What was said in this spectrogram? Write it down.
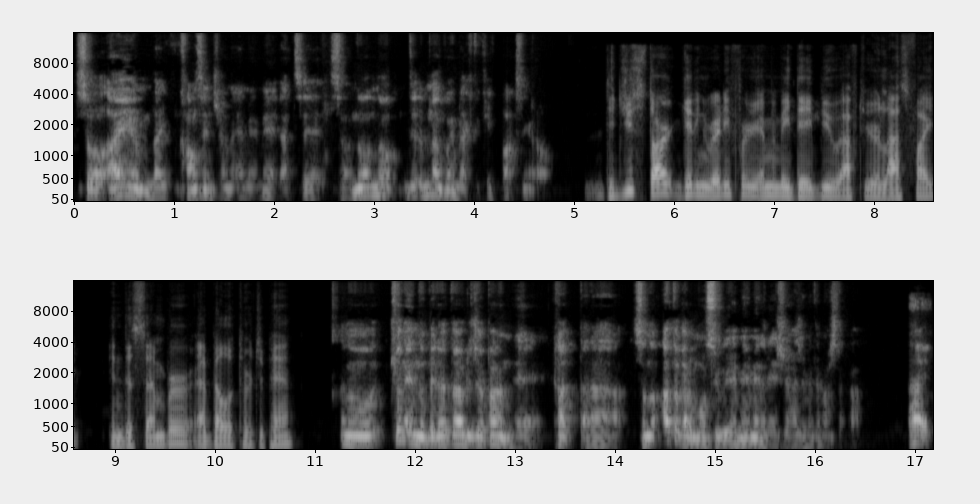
So I am like concentrating on MMA. That's it. So no, no, I'm not going back to kickboxing at all. Did you start getting ready for your MMA debut after your last fight in December at Bellator Japan? あの、去年のベラタールジャパンで勝ったら、その後からもうすぐ MMA の練習始めてましたかはい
